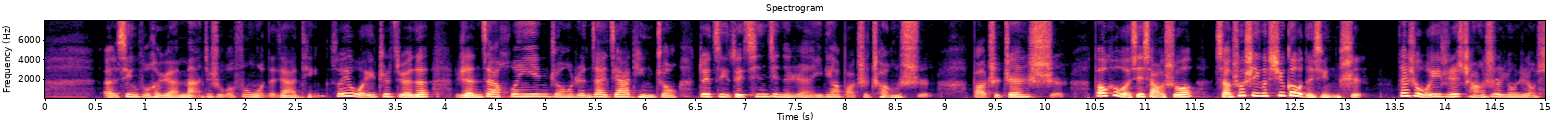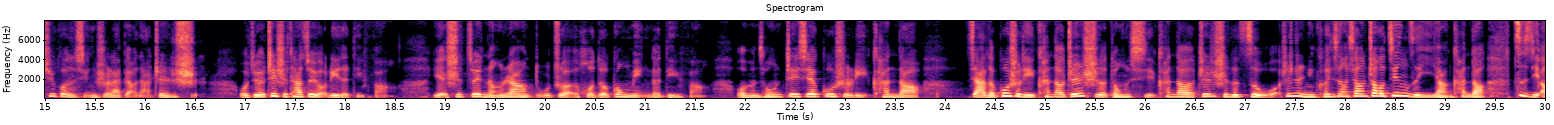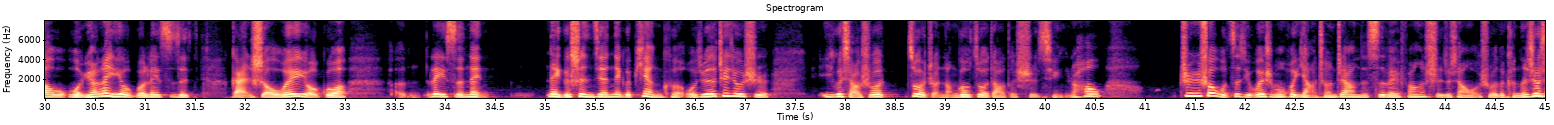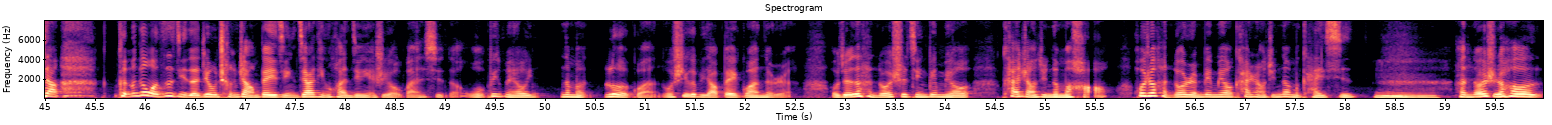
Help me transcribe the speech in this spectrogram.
呃幸福和圆满，就是我父母的家庭。所以我一直觉得，人在婚姻中，人在家庭中，对自己最亲近的人，一定要保持诚实，保持真实。包括我写小说，小说是一个虚构的形式，但是我一直尝试用这种虚构的形式来表达真实。我觉得这是它最有利的地方，也是最能让读者获得共鸣的地方。我们从这些故事里看到。假的故事里看到真实的东西，看到真实的自我，甚至你可以像像照镜子一样看到自己。哦，我原来也有过类似的感受，我也有过，呃，类似那那个瞬间那个片刻。我觉得这就是一个小说作者能够做到的事情。然后。至于说我自己为什么会养成这样的思维方式，就像我说的，可能就像，可能跟我自己的这种成长背景、家庭环境也是有关系的。我并没有那么乐观，我是一个比较悲观的人。我觉得很多事情并没有看上去那么好，或者很多人并没有看上去那么开心。嗯，很多时候。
